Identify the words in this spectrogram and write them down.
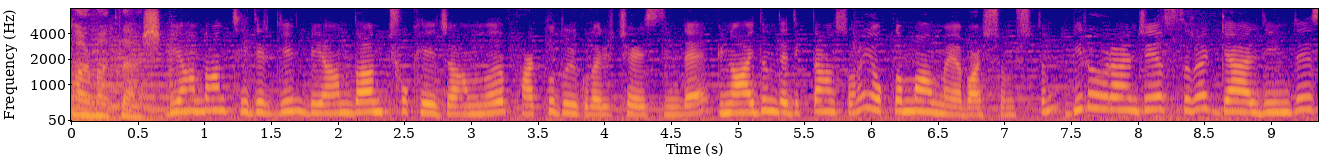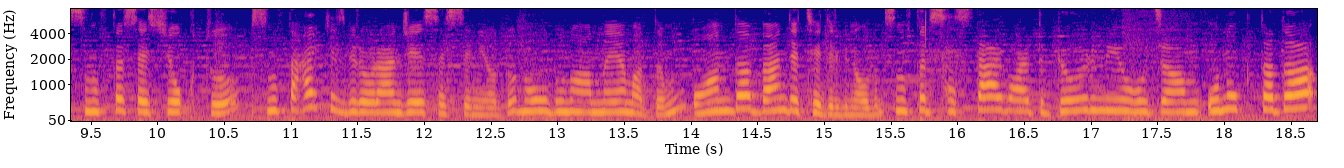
parmaklar. Bir yandan tedirgin, bir yandan çok heyecanlı, farklı duygular içerisinde günaydın dedikten sonra yoklama almaya başlamıştım. Bir öğrenciye sıra geldiğinde sınıfta ses yoktu. Sınıfta herkes bir öğrenciye sesleniyordu. Ne olduğunu anlayamadım. O anda ben de tedirgin oldum. Sınıfta sesler vardı, görmüyor hocam. O noktada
